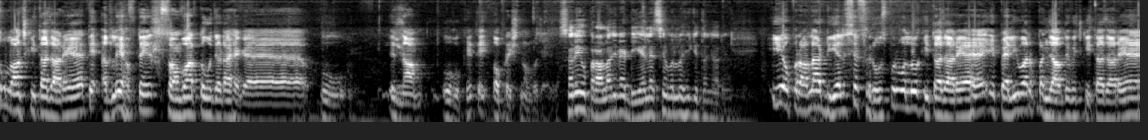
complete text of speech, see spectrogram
ਤੋਂ ਲਾਂਚ ਕੀਤਾ ਜਾ ਰਿਹਾ ਹੈ ਤੇ ਅਗਲੇ ਹਫ਼ਤੇ ਸੋਮਵਾਰ ਤੋਂ ਜਿਹੜਾ ਹੈਗਾ ਉਹ ਇਹ ਨਾਮ ਉਹ ਹੋ ਕੇ ਤੇ ਆਪਰੇਸ਼ਨਲ ਹੋ ਜਾਏਗਾ। ਸਰ ਇਹ ਉਪਰਾਲਾ ਜਿਹੜਾ ਡੀਐਲਐਸਏ ਵੱਲੋਂ ਹੀ ਕੀਤਾ ਜਾ ਰਿਹਾ। ਹੈ ਇਹ ਉਪਰਾਲਾ ਡੀਐਲਐਸਏ ਫਿਰੋਜ਼ਪੁਰ ਵੱਲੋਂ ਕੀਤਾ ਜਾ ਰਿਹਾ ਹੈ। ਇਹ ਪਹਿਲੀ ਵਾਰ ਪੰਜਾਬ ਦੇ ਵਿੱਚ ਕੀਤਾ ਜਾ ਰਿਹਾ ਹੈ।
